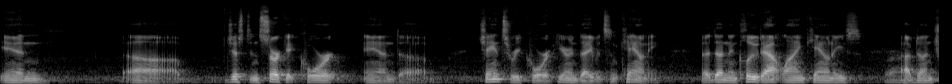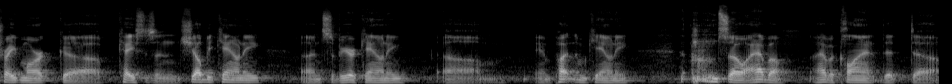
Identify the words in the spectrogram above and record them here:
in, uh, just in circuit court and uh, chancery court here in Davidson County. That doesn't include outlying counties. Right. I've done trademark uh, cases in Shelby County, uh, in Sevier County, um, in Putnam County. so I have a, I have a client that, uh,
